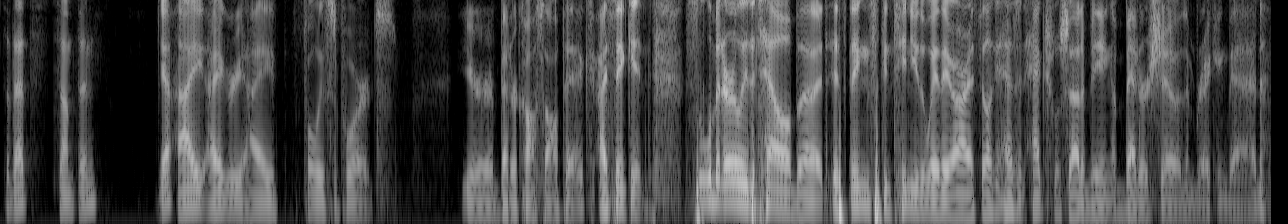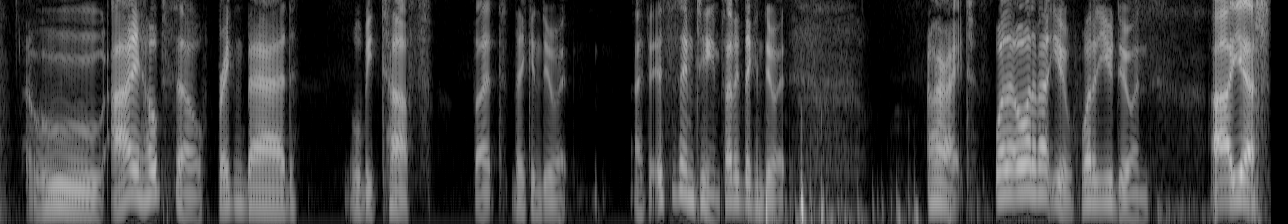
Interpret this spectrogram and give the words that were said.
So that's something. Yeah, I, I agree. I fully support your Better Call Saul pick. I think it, it's a little bit early to tell, but if things continue the way they are, I feel like it has an actual shot of being a better show than Breaking Bad. Ooh, I hope so. Breaking Bad will be tough, but they can do it. I think it's the same team, so I think they can do it. All right. What what about you? What are you doing? Uh yes.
